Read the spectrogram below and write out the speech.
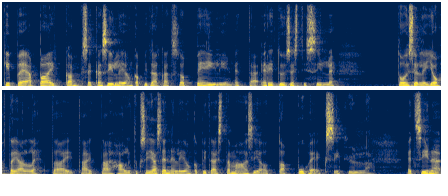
kipeä paikka sekä sille, jonka pitää katsoa peiliin, että erityisesti sille, toiselle johtajalle tai, tai, tai hallituksen jäsenelle, jonka pitäisi tämä asia ottaa puheeksi. Kyllä. Et siinä,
